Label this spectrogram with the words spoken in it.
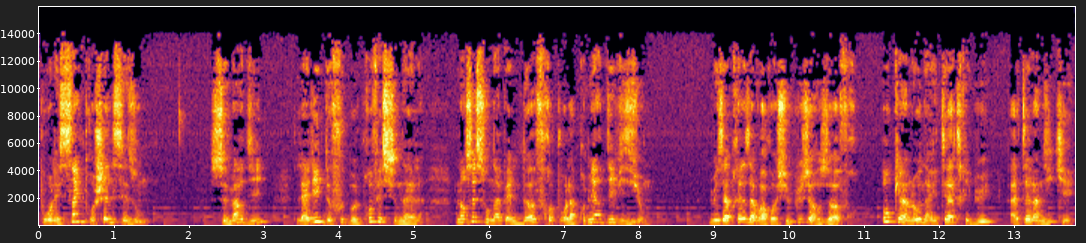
pour les 5 prochaines saisons? Ce mardi, la Ligue de football professionnel lançait son appel d'offres pour la première division. Mais après avoir reçu plusieurs offres, aucun lot n'a été attribué, a-t-elle indiqué.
